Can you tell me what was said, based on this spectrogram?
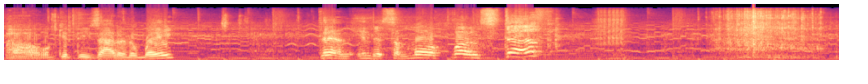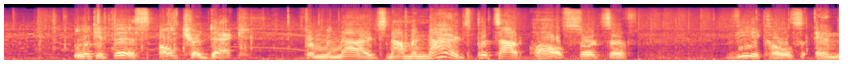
Oh, we'll get these out of the way. Then into some more fun stuff. Look at this, Ultra Deck from Menards. Now Menards puts out all sorts of vehicles and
